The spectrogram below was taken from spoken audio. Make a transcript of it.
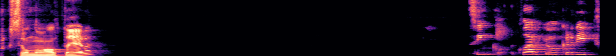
Porque se ele não altera... Sim, claro que eu acredito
